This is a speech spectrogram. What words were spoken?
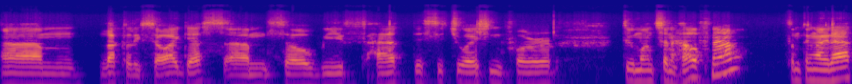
Um, luckily, so I guess. Um, so we've had this situation for two months and a half now, something like that.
